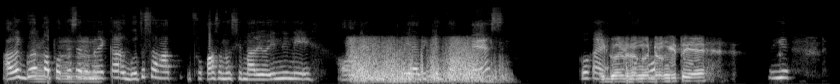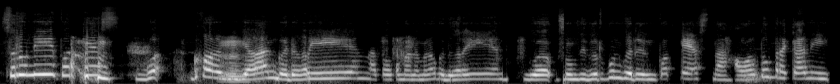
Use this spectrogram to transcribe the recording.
Awalnya gue tau Hmm, podcast hmm, dari hmm. mereka. Gue tuh sangat suka sama si Mario ini nih. Awalnya dia bikin podcast. Gue kayak, gondrong-gondrong gitu ya? oh, seru nih podcast. Gue gue kalau di Hmm. jalan gue dengerin atau ke mana-mana gue dengerin. Gue sebelum tidur pun gue dengerin podcast. Nah awal tuh mereka nih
